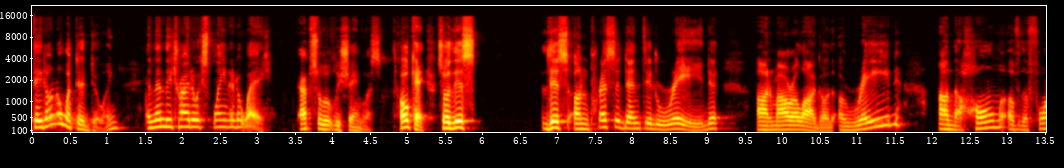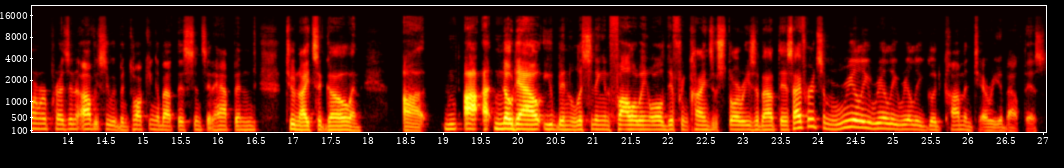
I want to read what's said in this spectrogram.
they don't know what they're doing, and then they try to explain it away absolutely shameless. Okay, so this this unprecedented raid on Mar-a-Lago, a raid on the home of the former president. Obviously, we've been talking about this since it happened two nights ago, and uh, uh, uh, no doubt you've been listening and following all different kinds of stories about this. I've heard some really, really, really good commentary about this,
